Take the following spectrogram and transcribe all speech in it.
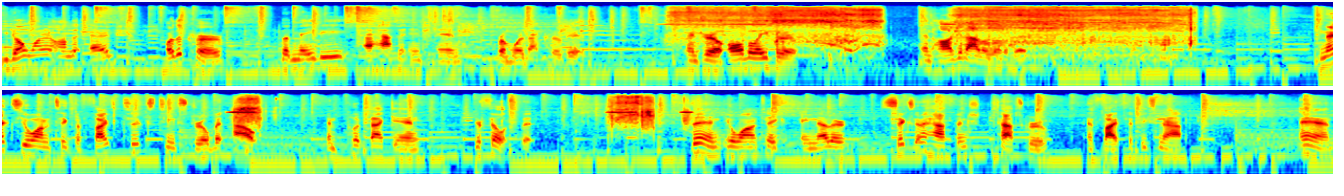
You don't want it on the edge or the curve, but maybe a half an inch in from where that curve is. And drill all the way through and hog it out a little bit. Next, you'll want to take the 5 16 drill bit out and put back in your Phillips bit. Then you'll want to take another six and a half inch tap screw and 550 snap and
